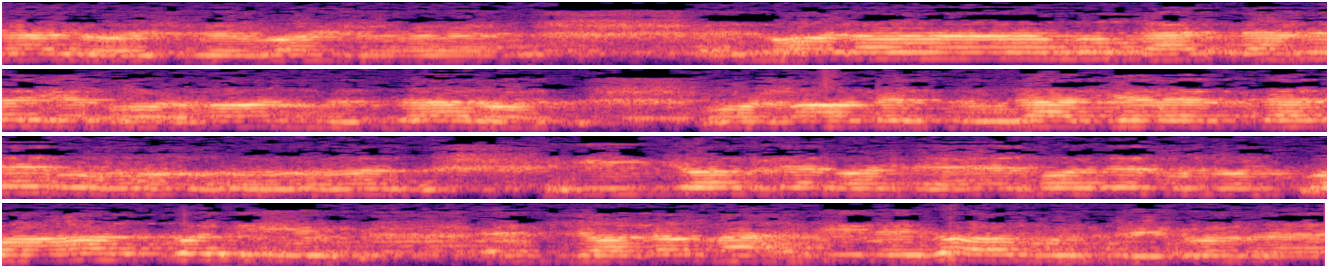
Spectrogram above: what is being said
نداشته باشه. حالا مقدمه قرآن به سر قرآن به صورت گرفتن بود. این جمله باشه خودمون رو باز کنیم. انشاءالله مهدی نگاهمون می‌کنه.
